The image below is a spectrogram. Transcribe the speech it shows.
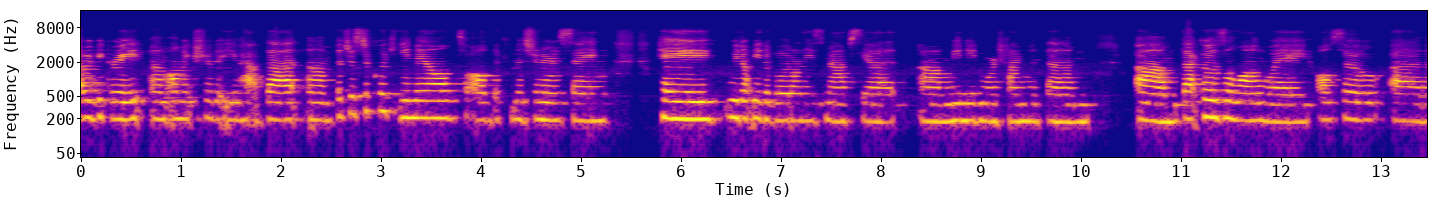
that would be great. Um, I'll make sure that you have that. Um, but just a quick email to all the commissioners saying, hey, we don't need to vote on these maps yet. Um, we need more time with them. Um, that goes a long way. Also, uh,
